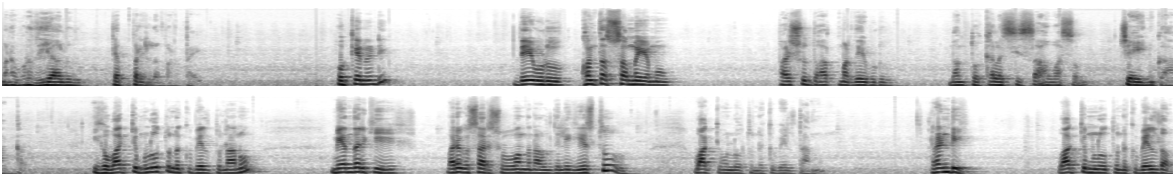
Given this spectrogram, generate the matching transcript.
మన హృదయాలు తెప్పరిల్లబడతాయి. ఓకేనండి? దేవుడు కొంత సమయము పరిశుద్ధాత్మ దేవుడు మనతో కలిసి సహవాసం చేయునుగాక ఇక వాక్యం లోతునకు వెళ్తున్నాను. మీ అందరికీ మరొకసారి శుభవందనాలు తెలియజేస్తూ వాక్యం లోతునకు వెళ్తాను. రండి వాక్యం లోతునకు వెళ్దాం.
